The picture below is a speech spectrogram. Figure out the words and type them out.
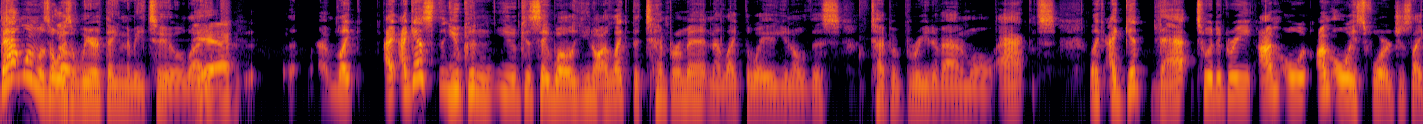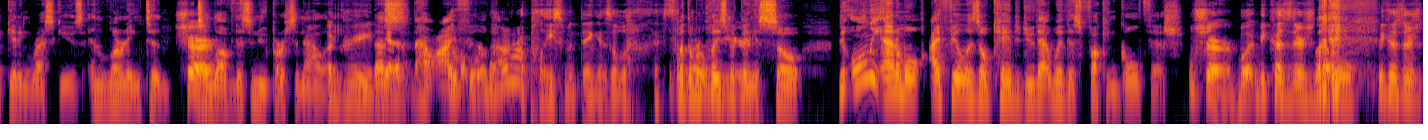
That one was always So- a weird thing to me too. Like, yeah uh, uh, like I, I guess you can you can say, well, you know, I like the temperament and I like the way you know this type of breed of animal acts. Like, I get that to a degree. I'm al- I'm always for just like getting rescues and learning to sure to love this new personality. agreed That's yeah how I The- feel the about whole it. replacement thing is a little it's a But the replacement weird. thing is so. The only animal I feel is okay to do that with is fucking goldfish. Well, sure, but because there's no because there's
